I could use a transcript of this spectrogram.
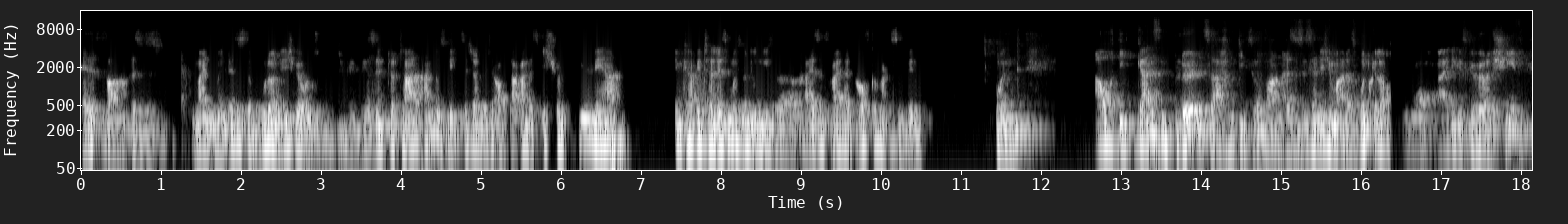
elf war. Also das, mein, mein ältester Bruder und ich, wir, und wir sind total anders. Liegt sicherlich auch daran, dass ich schon viel mehr im Kapitalismus und in dieser Reisefreiheit aufgewachsen bin. Und auch die ganzen blöden Sachen, die so waren, also es ist ja nicht immer alles rundgelaufen, einiges gehörig schief,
